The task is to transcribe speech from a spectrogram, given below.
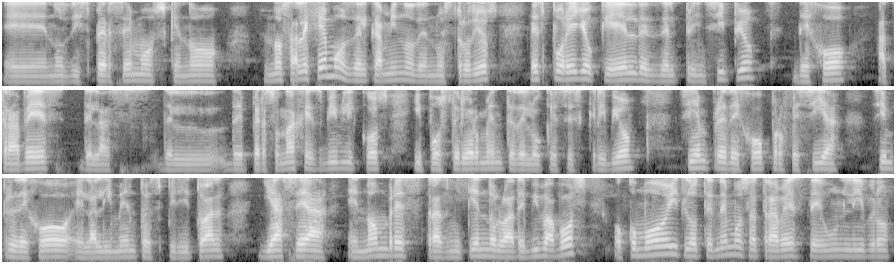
eh, nos dispersemos, que no nos alejemos del camino de nuestro Dios. Es por ello que Él desde el principio dejó a través de las de personajes bíblicos y posteriormente de lo que se escribió siempre dejó profecía siempre dejó el alimento espiritual ya sea en hombres transmitiéndolo a de viva voz o como hoy lo tenemos a través de un libro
